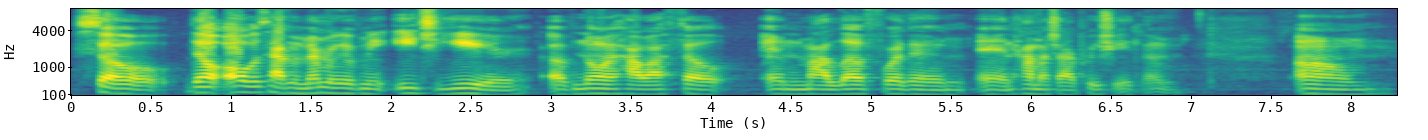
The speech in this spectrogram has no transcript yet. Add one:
So they'll always have a memory of me each year of knowing how I felt and my love for them and how much I appreciate them. Um,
